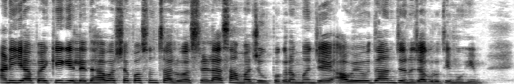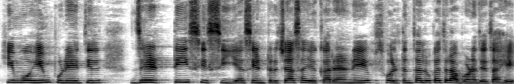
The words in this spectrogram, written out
आणि यापैकी गेले दहा वर्षापासून चालू असलेला सामाजिक उपक्रम म्हणजे अवयवदान जनजागृती मोहीम. ही मोहीम पुणे येथील झेड टी सी सी या सेंटरच्या सहकार्याने फलटण तालुक्यात राबवण्यात येत आहे.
